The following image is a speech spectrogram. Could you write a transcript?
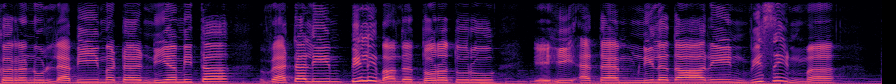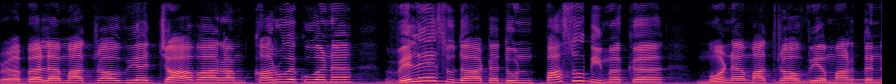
කරනු ලැබීමට නියමිත වැටලීම් පිළිබඳ තොරතුරු එහි ඇතැම් නිලධාරීන් විසින්ම ප්‍රබල මද්‍රව්‍ය ජාවාරම් කරුවෙකු වන වෙලේසුදාට දුන් පසුබිමක මොන මද්‍රව්‍ය මර්ධන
